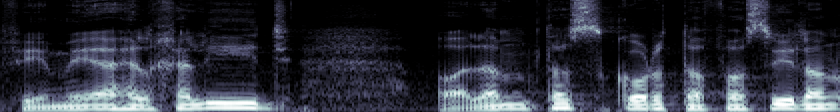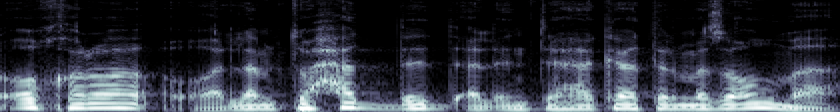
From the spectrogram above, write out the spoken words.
في مياه الخليج ولم تذكر تفاصيلا أخرى ولم تحدد الانتهاكات المزعومة.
